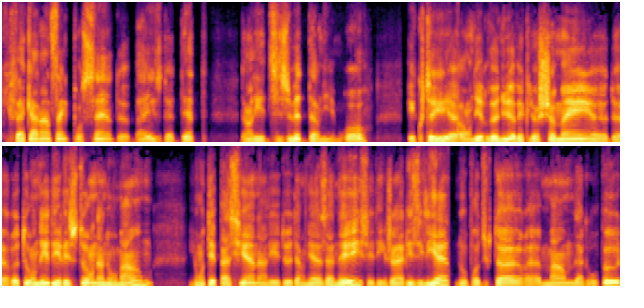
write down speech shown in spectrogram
qui fait 45% de baisse de dette dans les 18 derniers mois. Écoutez, on est revenu avec le chemin de retourner des ristournes à nos membres. Ils ont été patients dans les deux dernières années. C'est des gens résilients. Nos producteurs euh, membres d'AgroPeu.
